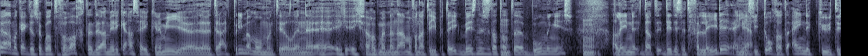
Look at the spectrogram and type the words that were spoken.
Ja, maar kijk, dat is ook wel te verwachten. De Amerikaanse economie uh, draait prima momenteel. En uh, ik, ik, zag ook met, met name vanuit de hypotheekbusiness dat dat uh, booming is. Mm. Alleen dat, dit is het verleden. En je ja. ziet toch dat de einde Q3.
